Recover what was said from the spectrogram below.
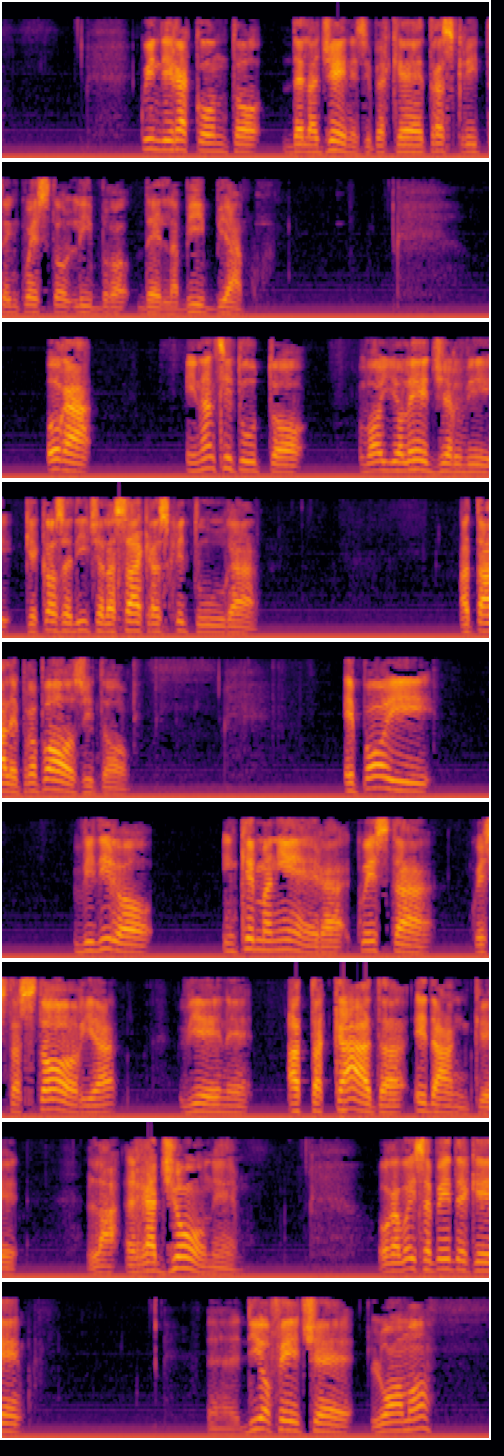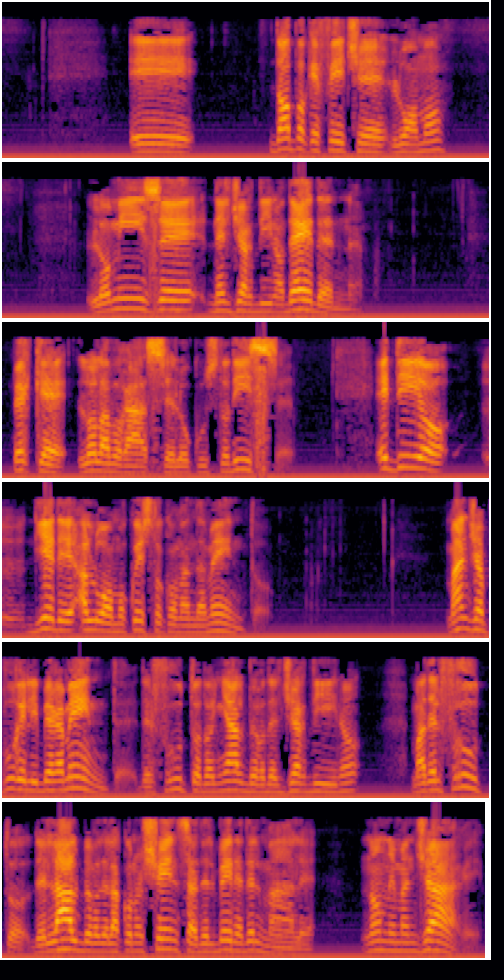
Quindi il racconto della Genesi, perché è trascritto in questo libro della Bibbia. Ora, innanzitutto voglio leggervi che cosa dice la Sacra Scrittura a tale proposito e poi vi dirò in che maniera questa, questa storia viene attaccata ed anche la ragione. Ora voi sapete che eh, Dio fece l'uomo e dopo che fece l'uomo lo mise nel giardino d'Eden perché lo lavorasse, lo custodisse. E Dio eh, diede all'uomo questo comandamento. Mangia pure liberamente del frutto d'ogni albero del giardino, ma del frutto dell'albero della conoscenza del bene e del male non ne mangiare,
